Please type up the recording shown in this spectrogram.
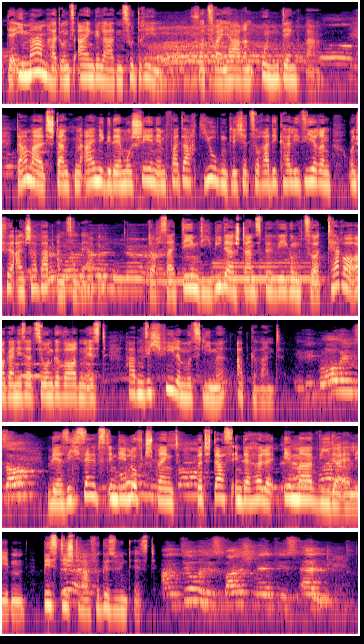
Der Imam hat uns eingeladen zu drehen. Vor zwei Jahren undenkbar. Damals standen einige der Moscheen im Verdacht, Jugendliche zu radikalisieren und für Al-Shabaab anzuwerben. Doch seitdem die Widerstandsbewegung zur Terrororganisation geworden ist, haben sich viele Muslime abgewandt. Wer sich selbst in die Luft sprengt, wird das in der Hölle immer wieder erleben, bis die Strafe gesühnt ist.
